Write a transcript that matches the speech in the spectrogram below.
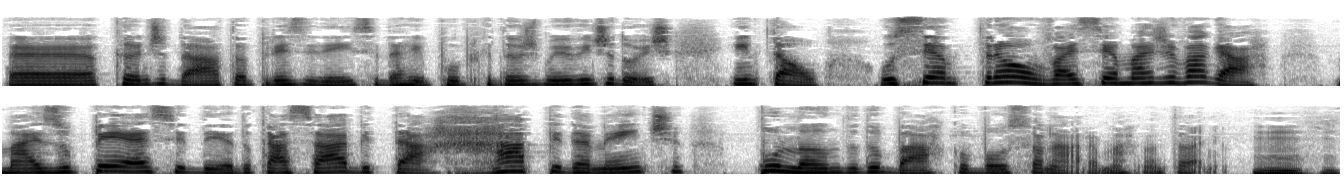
é, candidato à presidência da República em 2022. Então, o Centrão vai ser mais devagar, mas o PSD do Kassab está rapidamente pulando do barco Bolsonaro, Marco Antônio. Uhum.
